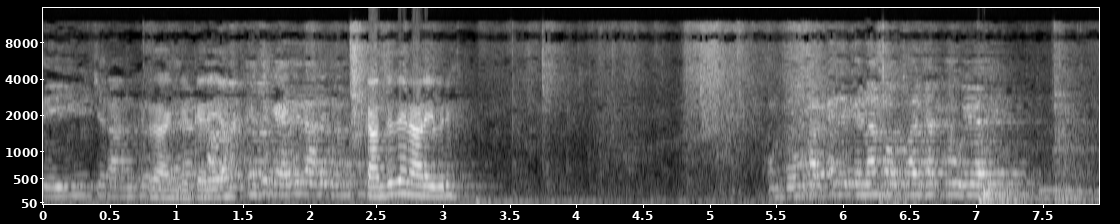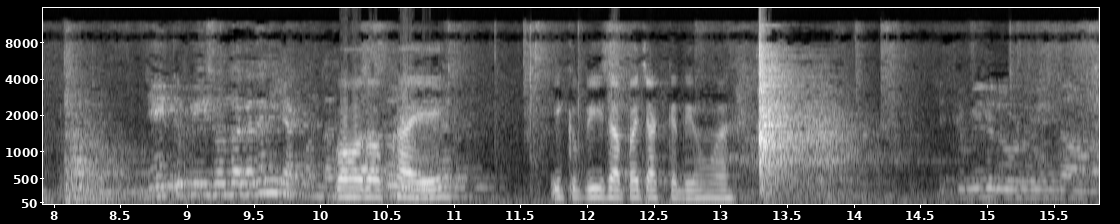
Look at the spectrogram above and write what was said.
23 ਵਿੱਚ ਰੰਗ ਰੰਗ ਕਰਿਆ। ਇਹ ਤਾਂ ਕਹਿਣੇ ਲਾਲੇ ਕੰਮ ਕੰਧ ਦੇ ਨਾਲ ਵੀਰੇ। ਹੁਣ ਦੋ ਕਰਕੇ ਜੇ ਕਿੰਨਾ ਸੌਖਾ ਚੱਕ ਹੋ ਗਿਆ ਇਹ। ਜੇ ਇੱਕ ਪੀਸ ਹੁੰਦਾ ਕਦੇ ਨਹੀਂ ਚੱਕ ਹੁੰਦਾ। ਬਹੁਤ ਔਖਾ ਏ ਇੱਕ ਪੀਸ ਆਪਾਂ ਚੱਕਦੇ ਹਾਂ ਇੱਕ ਵੀ ਲੋਡ ਵੀ ਹੁੰਦਾ ਆਉਣਾ।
